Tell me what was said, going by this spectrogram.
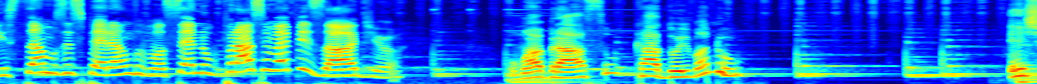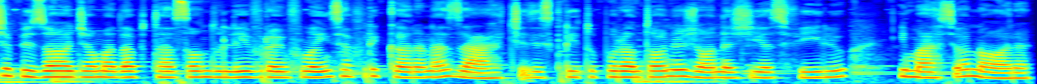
Estamos esperando você no próximo episódio. Um abraço, Cadu e Manu. Este episódio é uma adaptação do livro A Influência Africana nas Artes, escrito por Antônio Jonas Dias Filho e Márcio Honora,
